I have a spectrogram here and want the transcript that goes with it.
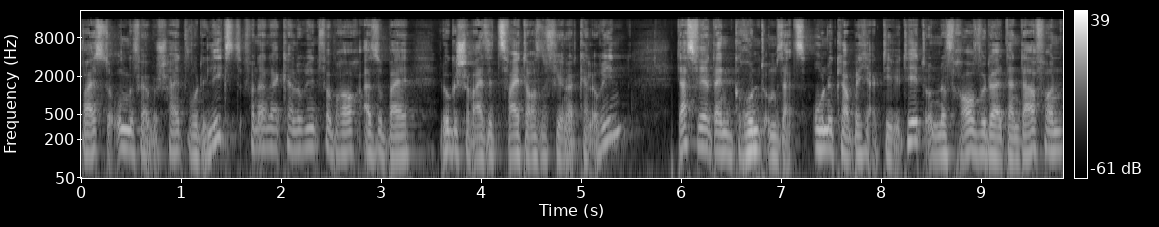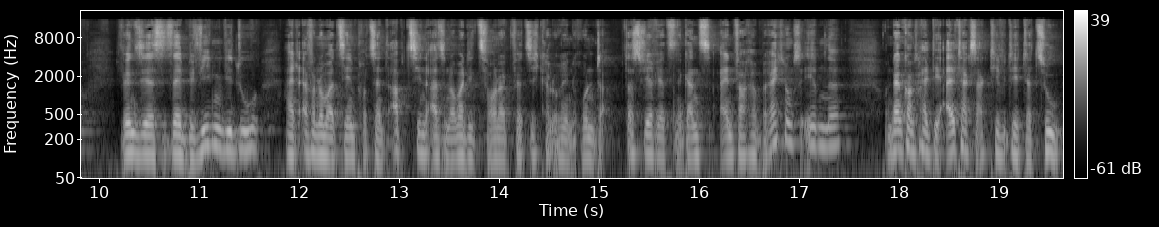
weißt du ungefähr Bescheid, wo du liegst von deiner Kalorienverbrauch, also bei logischerweise 2400 Kalorien. Das wäre dein Grundumsatz ohne körperliche Aktivität und eine Frau würde halt dann davon, wenn sie dasselbe wiegen wie du, halt einfach nochmal 10% abziehen, also nochmal die 240 Kalorien runter. Das wäre jetzt eine ganz einfache Berechnungsebene und dann kommt halt die Alltagsaktivität dazu.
